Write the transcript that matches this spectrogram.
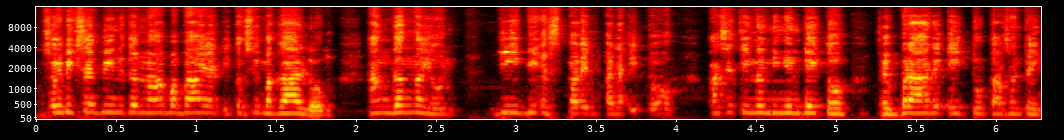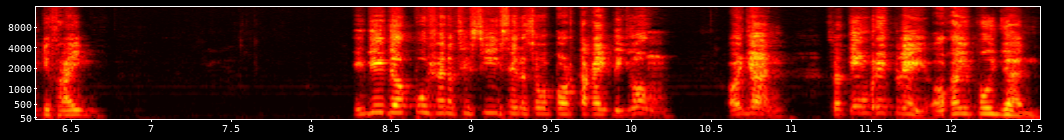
So, ibig sabihin nito mga babayan, ito si Magalong, hanggang ngayon, DDS pa rin pala ito. Kasi tingnan ninyo dito, February 8, 2025. Hindi daw po siya nagsisisi na sumuporta kay Digong. O dyan, sa team replay, okay po dyan.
